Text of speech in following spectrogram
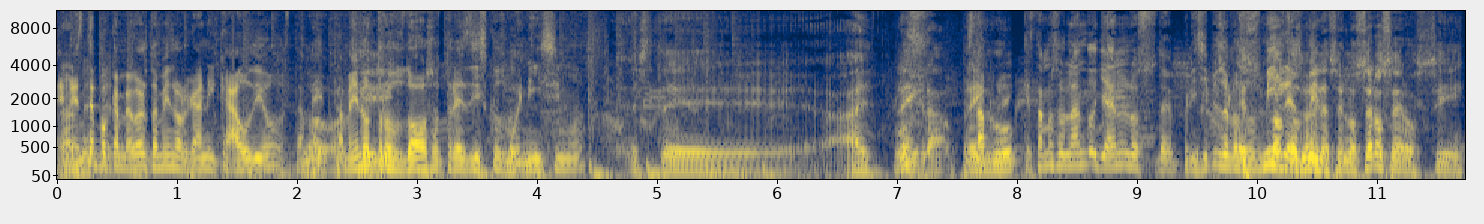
En esta época me acuerdo también Organic Audio, también, No, también sí. otros dos o tres discos buenísimos. Este. Ay, Playgroup. que estamos hablando ya en los de principios de los Es 2000. Los 2000, en los 00, sí.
